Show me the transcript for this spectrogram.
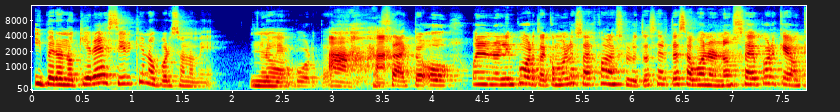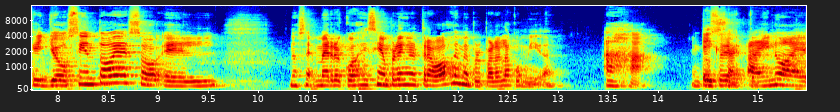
y pero no quiere decir que no, por eso no me, No, no, le importa. Ajá. Exacto. O, bueno, no le importa. ¿Cómo lo sabes con absoluta certeza? Bueno, no sé, porque aunque yo siento eso, él, no sé, me recoge siempre en el trabajo y me prepara la comida. Ajá. Entonces, Exacto. ahí no hay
